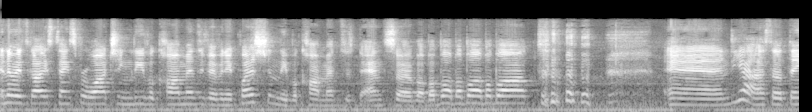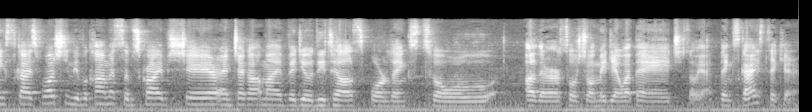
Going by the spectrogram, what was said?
Anyways, guys, thanks for watching. Leave a comment if you have any question. Leave a comment to answer. Blah blah blah blah blah blah blah. and yeah, so thanks guys for watching. Leave a comment, subscribe, share, and check out my video details for links to other social media webpage. So yeah, thanks guys. Take care.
